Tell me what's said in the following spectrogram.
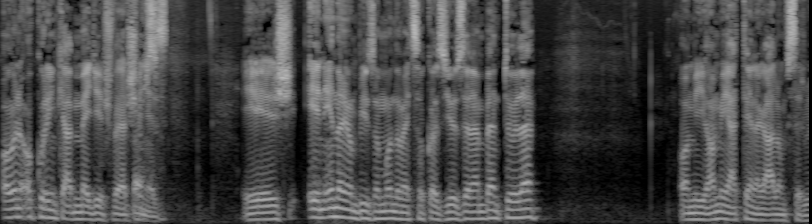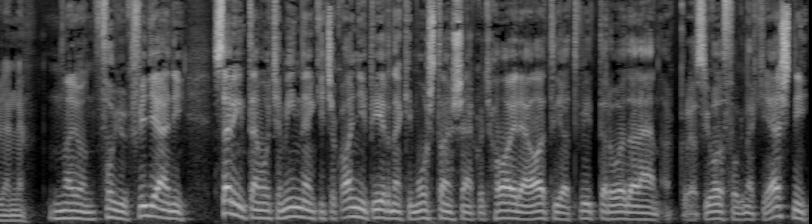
Akkor inkább megy és versenyez. És én, én nagyon bízom, mondom, egy szakasz győzelemben tőle, ami, ami hát tényleg álomszerű lenne. Nagyon fogjuk figyelni. Szerintem, hogyha mindenki csak annyit ír neki mostanság, hogy hajrá Ati a Twitter oldalán, akkor az jól fog neki esni.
